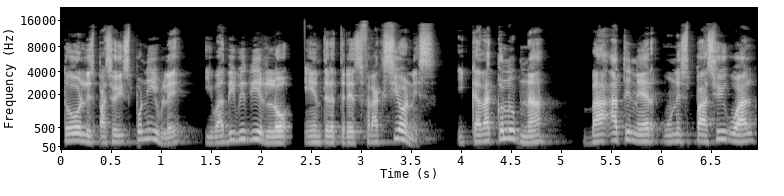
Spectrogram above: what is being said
todo el espacio disponible y va a dividirlo entre tres fracciones y cada columna va a tener un espacio igual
